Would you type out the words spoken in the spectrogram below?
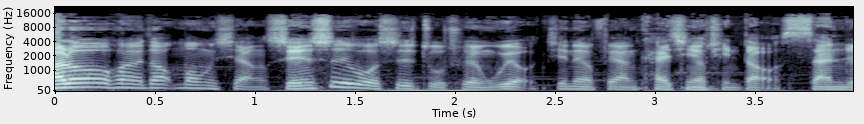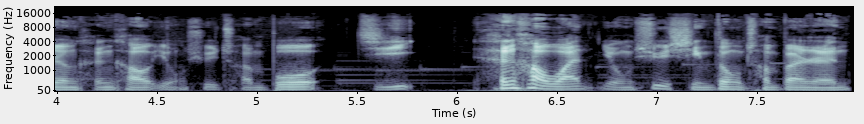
Hello，欢迎来到梦想实验室，我是主持人 Will。今天非常开心邀请到三人很好永续传播及很好玩永续行动创办人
